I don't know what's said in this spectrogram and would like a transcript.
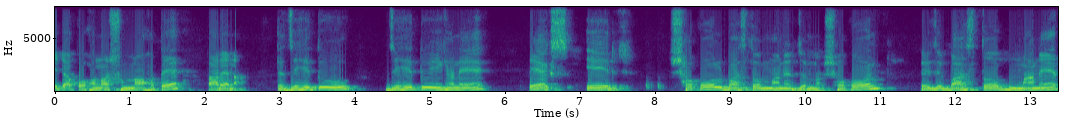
এটা কখনো শূন্য হতে পারে না। তো যেহেতু যেহেতু এখানে এক্সের সকল বাস্তব মানের জন্য, সকল এই যে বাস্তব মানের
